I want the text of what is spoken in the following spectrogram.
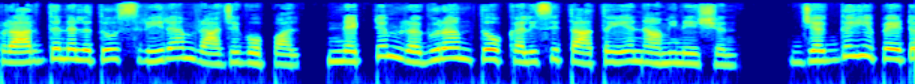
ప్రార్థనలతో శ్రీరాం రాజగోపాల్ నెట్టెం రఘురాంతో కలిసి తాతయ్య నామినేషన్. జగ్గయ్యపేట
